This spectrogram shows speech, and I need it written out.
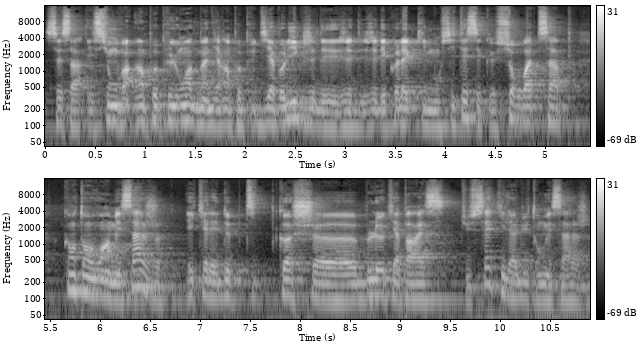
C'est ça. Et si on va un peu plus loin de manière un peu plus diabolique, j'ai des, des, collègues qui m'ont cité, c'est que sur WhatsApp, quand on envoie un message et qu'il y a les deux petites coches euh, bleues qui apparaissent, tu sais qu'il a lu ton message.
